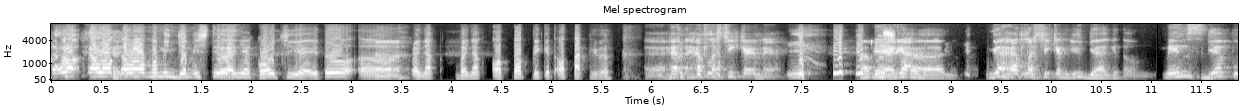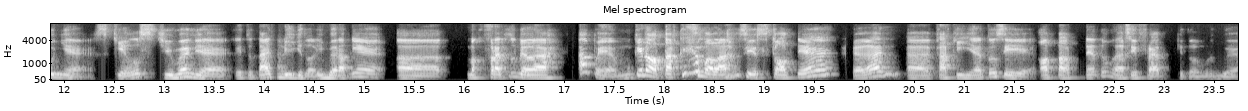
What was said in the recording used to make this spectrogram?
Kalau kalau kalau meminjam istilahnya coach ya itu uh, uh. banyak banyak otot dikit otak gitu. Uh, head, headless chicken ya? Iya. Yeah, enggak. enggak headless chicken juga gitu. Means dia punya skills cuman ya itu tadi gitu ibaratnya uh, McFred itu adalah apa ya mungkin otaknya malah si Scottnya ya kan? Uh, kakinya tuh si otaknya tuh nggak si Fred gitu menurut gue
